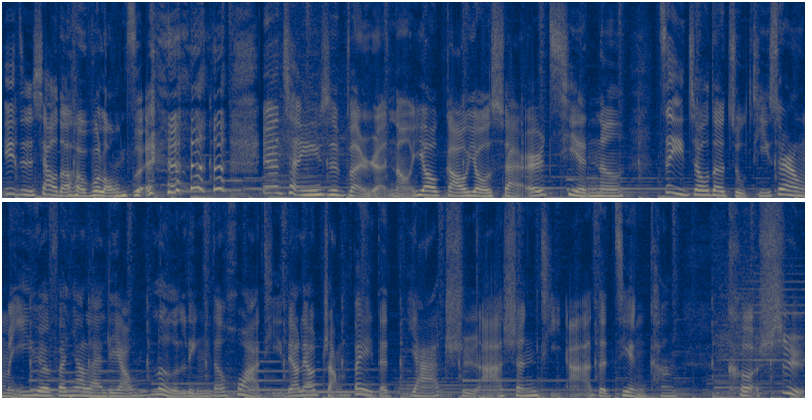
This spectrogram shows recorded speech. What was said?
一直笑得合不拢嘴，因为陈医师本人呢又高又帅，而且呢这一周的主题虽然我们一月份要来聊乐龄的话题，聊聊长辈的牙齿啊、身体啊的健康，可是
